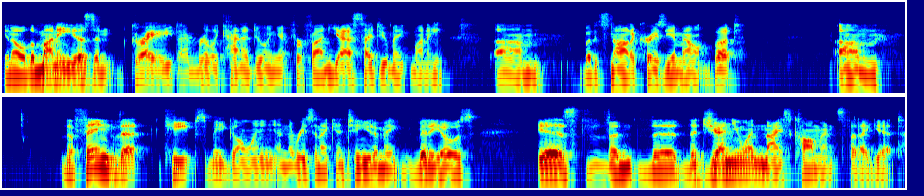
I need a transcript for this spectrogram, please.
you know, the money isn't great. I'm really kind of doing it for fun. Yes, I do make money. Um, but it's not a crazy amount, but um the thing that keeps me going and the reason I continue to make videos is the the the genuine nice comments that I get.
